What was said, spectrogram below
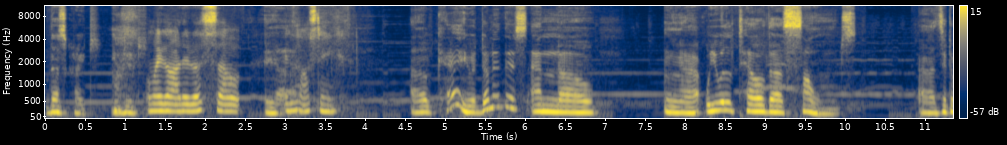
That's great. You oh, did. Oh my god, it was so yeah. exhausting. Okay, we're done with this, and now mm, uh, we will tell the sounds. Uh, যেটা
